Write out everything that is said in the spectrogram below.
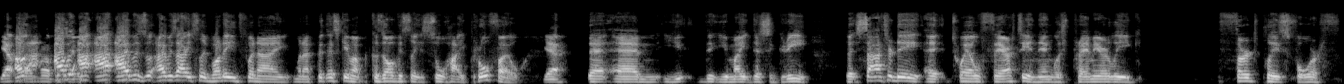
Yeah, I, I, I, I, was I was actually worried when I when I put this game up because obviously it's so high profile. Yeah, that um you that you might disagree. But Saturday at twelve thirty in the English Premier League, third place fourth,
